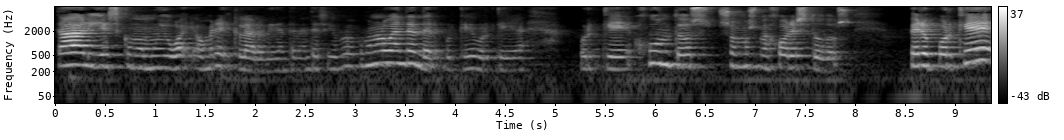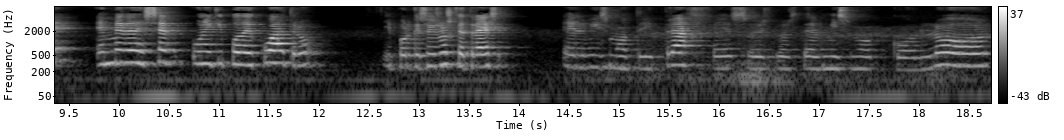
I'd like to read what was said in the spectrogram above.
tal, y es como muy guay. Hombre, claro, evidentemente, sí, ¿cómo no lo voy a entender? ¿Por qué? Porque, porque juntos somos mejores todos. Pero ¿por qué en vez de ser un equipo de cuatro, y porque sois los que traéis el mismo tritraje, sois los del mismo color,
